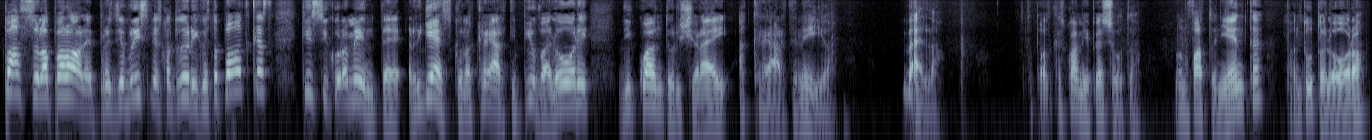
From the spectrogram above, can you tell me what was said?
Passo la parola ai pregevolissimi ascoltatori di questo podcast che sicuramente riescono a crearti più valori di quanto riuscirei a creartene io. Bello. Questo podcast qua mi è piaciuto. Non ho fatto niente, fanno tutto loro.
